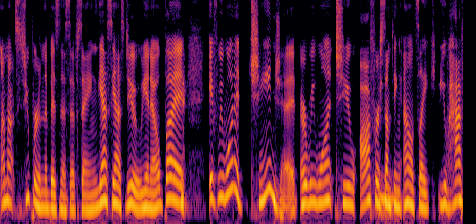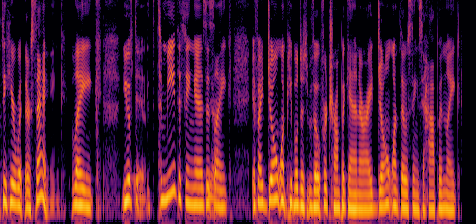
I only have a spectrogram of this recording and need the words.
I'm not super in the business of saying yes, yes, do, you know, but if we want to change it or we want to offer mm. something else, like you have to hear what they're saying. Like you have to yeah. to me the thing is is yeah. like if I don't want people to vote for Trump again or I don't want those things to happen, like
